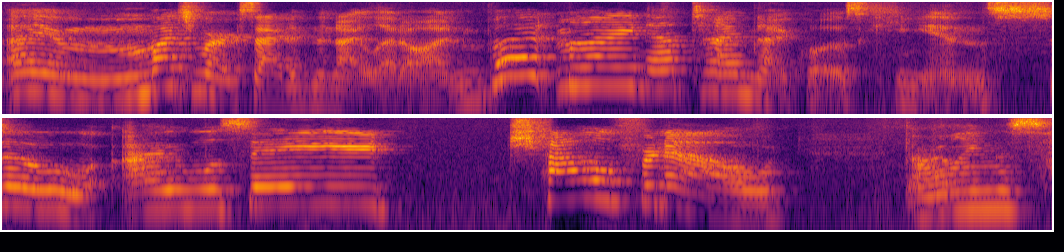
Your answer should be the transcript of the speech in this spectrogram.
I am much more excited than I let on, but my nap time NyQuil is kicking in, so I will say ciao for now, darlings.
